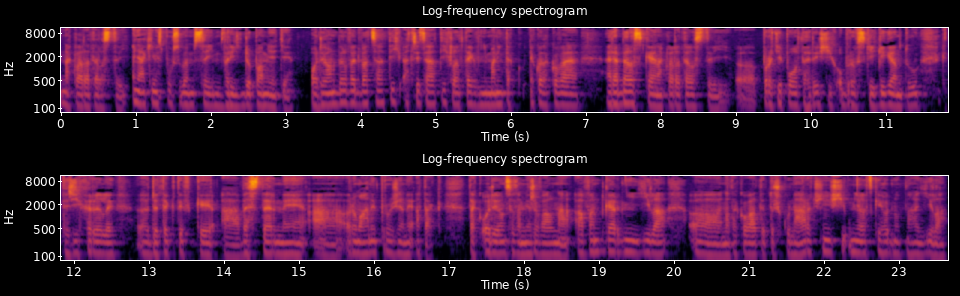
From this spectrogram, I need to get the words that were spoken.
nakladatelství a nějakým způsobem se jim vrít do paměti. Odeon byl ve 20. a 30. letech vnímaný tak, jako takové rebelské nakladatelství, eh, protipol tehdejších obrovských gigantů, kteří chrlili eh, detektivky a westerny a romány pro ženy a tak. Tak Odeon se zaměřoval na avantgardní díla, eh, na taková ty trošku náročnější umělecky hodnotná díla,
